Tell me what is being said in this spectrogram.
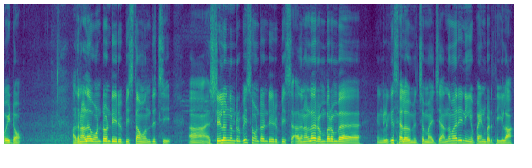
போயிட்டோம். அதனால் ஒன் டுவெண்ட்டி ருபீஸ் தான் வந்துச்சு. Sri Lankan rupees one twenty rupees அதனால் ரொம்ப ரொம்ப எங்களுக்கு செலவு மிச்சமாயிடுச்சு. அந்த மாதிரி நீங்கள் பயன்படுத்திக்கலாம்.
